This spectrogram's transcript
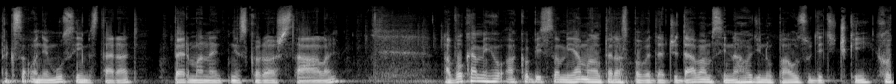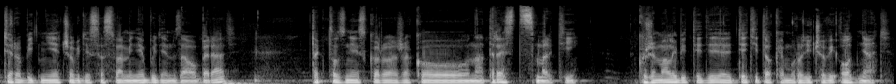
tak sa o ne musím starať permanentne, skoro až stále. A v okamihu, ako by som ja mal teraz povedať, že dávam si na hodinu pauzu detičky, chodte robiť niečo, kde sa s vami nebudem zaoberať, tak to znie skoro až ako na trest smrti akože mali by tie deti takému rodičovi odňať.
